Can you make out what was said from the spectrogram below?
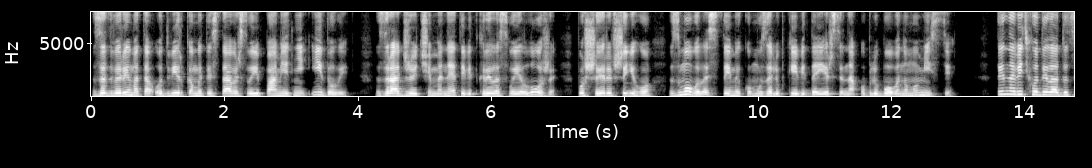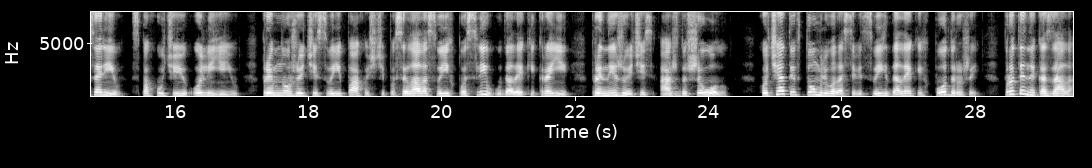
За дверима та одвірками ти ставиш свої пам'ятні ідоли. Зраджуючи мене, ти відкрила своє ложе, поширивши його, змовилась з тими, кому залюбки віддаєшся на облюбованому місці. Ти навіть ходила до царів з пахучою олією, примножуючи свої пахощі, посилала своїх послів у далекі краї, принижуючись аж до Шеолу. Хоча ти втомлювалася від своїх далеких подорожей, проте не казала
